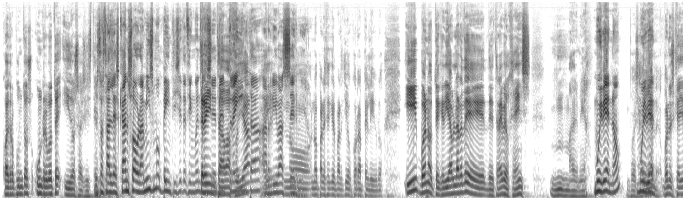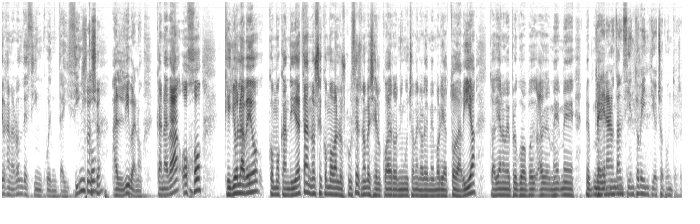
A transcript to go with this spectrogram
cuatro puntos, un rebote y dos asistencias. Esto está al descanso ahora mismo, 27-57, 30 abajo 30 ya. Ahí arriba no. No parece que el partido corra peligro. Y bueno, te quería hablar de, de Tribal Haynes. Mm, Madre mía. Muy bien, ¿no? Pues Muy ayer- bien. Bueno, es que ayer ganaron de 55 Sí, sí. al Líbano. Canadá, ojo, que yo la veo como candidata, no sé cómo van los cruces, no me sé el cuadro ni mucho menos de memoria todavía, todavía no me preocupa. Me, me, me- me- ayer anotan 128 puntos. ¿eh?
